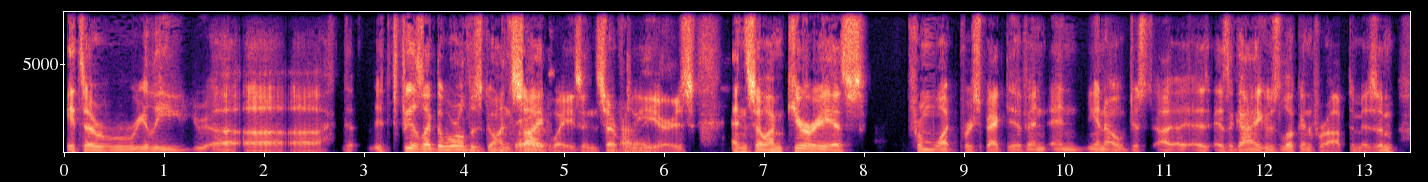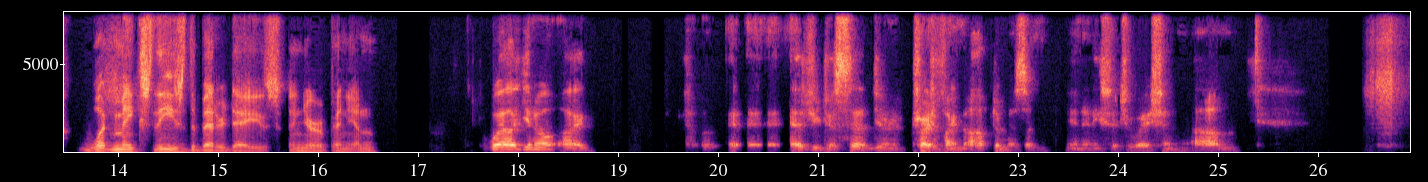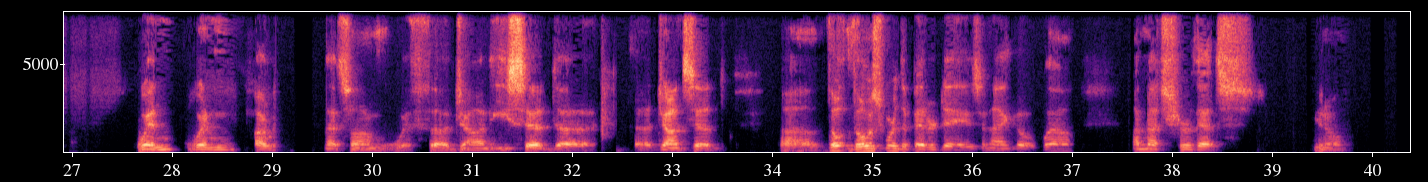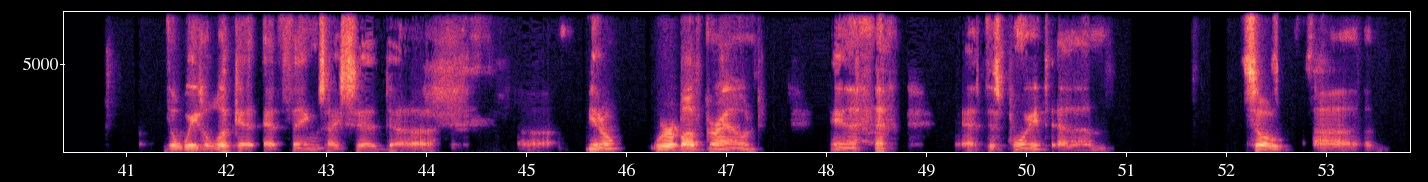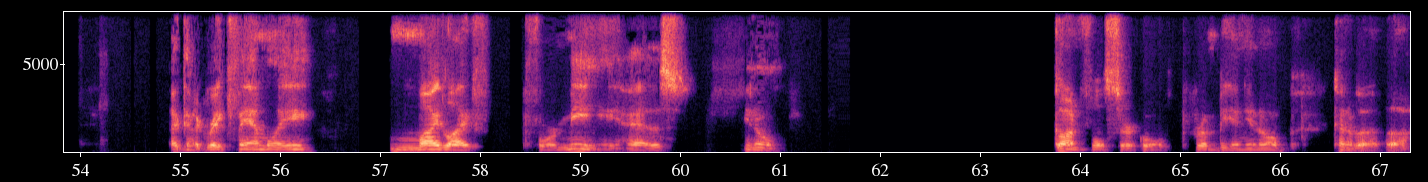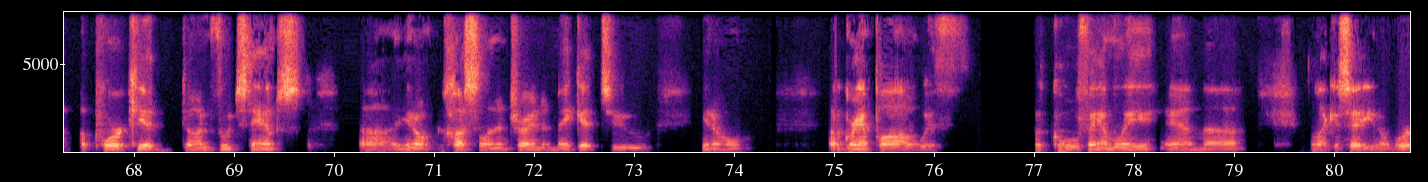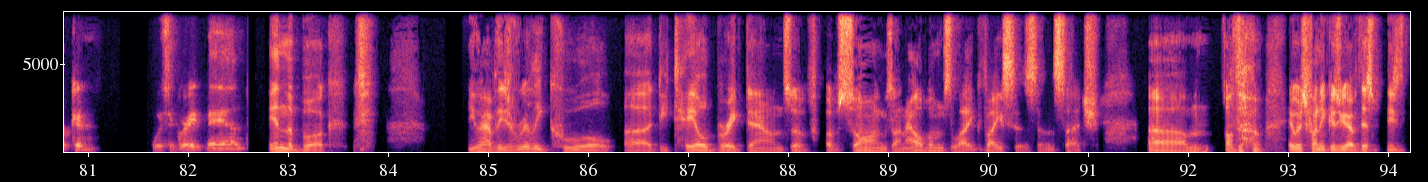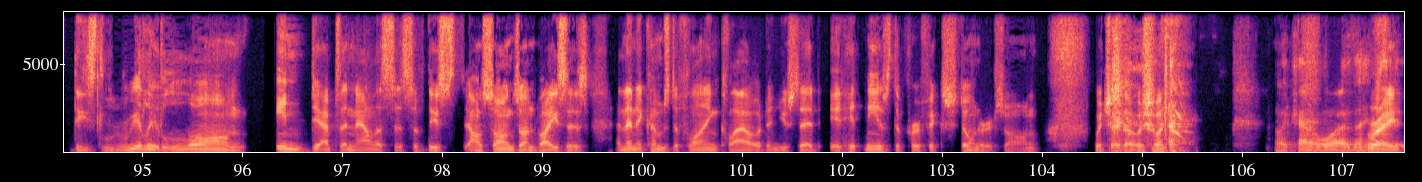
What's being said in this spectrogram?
it's a really uh, uh, uh, it feels like the world has gone sideways in several years and so i'm curious from what perspective and and you know just uh, as, as, a guy who's looking for optimism what makes these the better days in your opinion? Well you know i as you just said you know try to find optimism in any situation. Um, when when i was that song with uh, john he said uh, uh john said uh, th- those were the better days. And i go well I'm not sure that's, you know, the way to look at, at things. I said, uh, uh, you know, we're above ground and at this point. Um, so uh, I got a great family. My life for me has, you know, gone full circle from being, you know, kind of a, a, a poor kid on food stamps, uh, you know, hustling and trying to make it to, you know, a grandpa with a cool family and, uh, like I say, you know, working with a great band. In the book, you have these really cool, uh, detailed breakdowns of of songs on albums like Vices and such. Um, although it was funny because you have this these these really long in-depth analysis of these songs on vices and then it comes to flying cloud and you said it hit me as the perfect stoner song which i thought was well, it kind of was I right.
